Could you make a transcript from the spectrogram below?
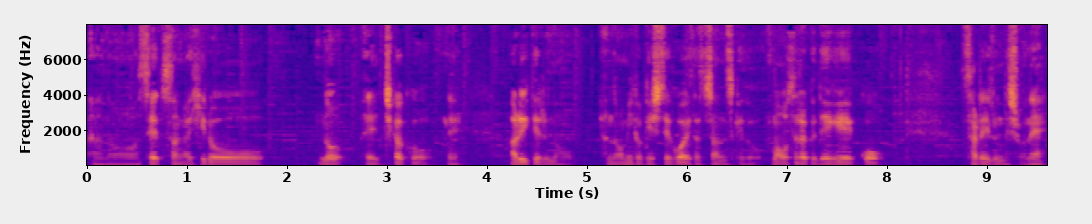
あの生徒さんが疲労の、えー、近くをね歩いてるのをあのお見かけしてご挨拶したんですけどまあおそらく出稽古されるんでしょうね。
